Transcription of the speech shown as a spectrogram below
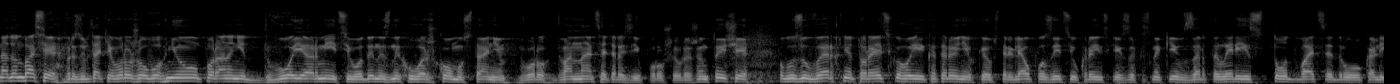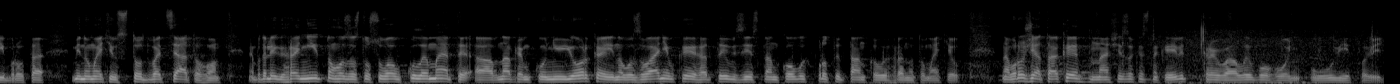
На Донбасі в результаті ворожого вогню поранені двоє армійців. Один із них у важкому стані. Ворог 12 разів порушив режим тиші. Поблизу верхньоторецького і Катеринівки обстріляв позиції українських захисників з артилерії 122-го калібру та мінометів 120-го. Неподалік гранітного застосував кулемети. А в напрямку Нью-Йорка і Новозванівки гатив зі станкових протитанкових гранатометів. На ворожі атаки наші захисники відкривали вогонь у відповідь.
